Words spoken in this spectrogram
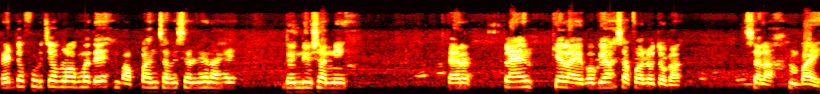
भेटतो पुढच्या ब्लॉगमध्ये बाप्पांचं विसर्जन आहे. दोन दिवसांनी. तर प्लॅन केला आहे बघूया सफल होतो का? चला बाय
